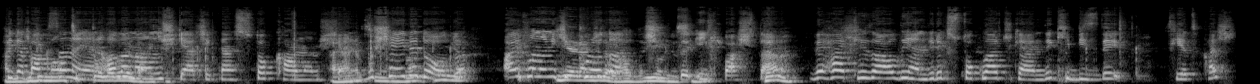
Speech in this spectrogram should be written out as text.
Hani Bir de baksana yani alan belki. almış gerçekten stok kalmamış yani. evet Bu şeyde de oldu. ya. iPhone 12 İyi Pro da çıktı ilk başta. Ve herkes aldı yani direkt stoklar tükendi ki bizde fiyatı kaç?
